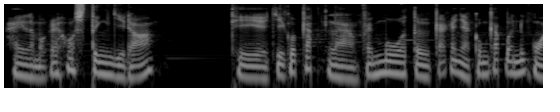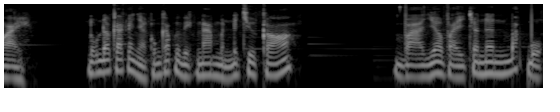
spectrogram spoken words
hay là một cái hosting gì đó, thì chỉ có cách là phải mua từ các cái nhà cung cấp ở nước ngoài. Lúc đó các cái nhà cung cấp ở việt nam mình nó chưa có. Và do vậy cho nên bắt buộc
